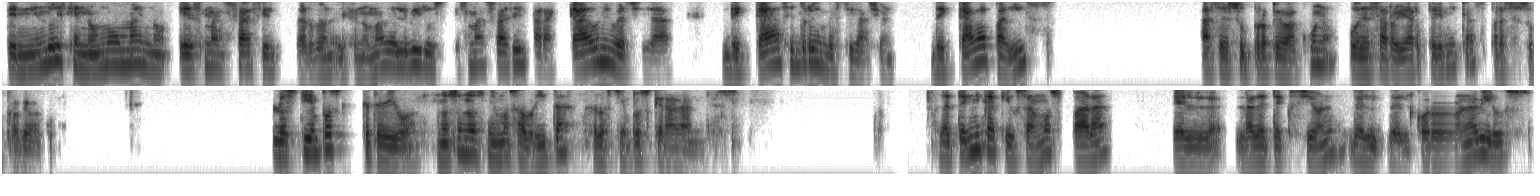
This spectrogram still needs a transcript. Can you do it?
Teniendo el genoma humano es más fácil, perdón, el genoma del virus es más fácil para cada universidad, de cada centro de investigación, de cada país, hacer su propia vacuna o desarrollar técnicas para hacer su propia vacuna. Los tiempos que te digo no son los mismos ahorita que los tiempos que eran antes. La técnica que usamos para la detección del, coronavirus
